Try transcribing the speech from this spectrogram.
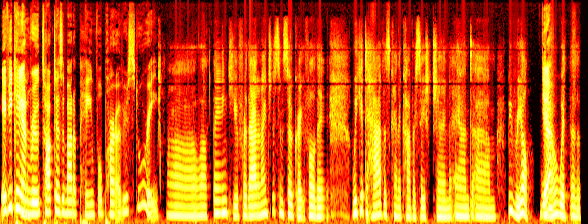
if you can, mm. Ruth, talk to us about a painful part of your story. Oh, well, thank you for that. And I just am so grateful that we get to have this kind of conversation and um, be real. yeah. Know, with the,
